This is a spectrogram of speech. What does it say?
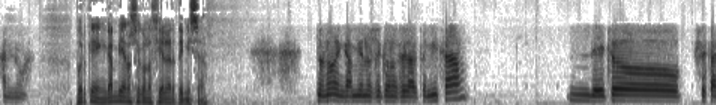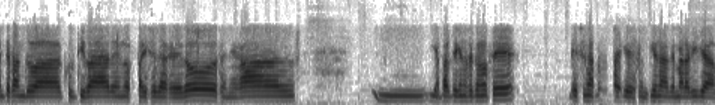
Annua. Porque en Gambia no se conocía la Artemisa. No, no, en cambio no se conoce la Artemisa. De hecho, se está empezando a cultivar en los países de alrededor, Senegal. Y aparte que no se conoce, es una planta que funciona de maravilla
